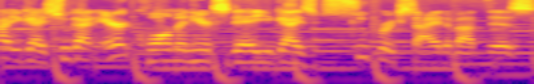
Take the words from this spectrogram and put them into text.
Right, you guys. So we got Erik Qualman here today. You guys super excited about this.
